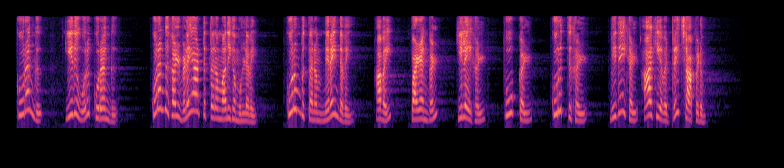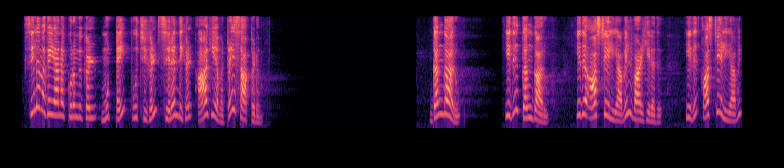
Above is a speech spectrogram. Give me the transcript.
குரங்கு. இது ஒரு குரங்கு. குரங்குகள் விளையாட்டுத்தனம் அதிகம் உள்ளவை. குறும்புத்தனம் நிறைந்தவை. அவை பழங்கள் இலைகள் பூக்கள் குருத்துகள் விதைகள் ஆகியவற்றை சாப்பிடும். சில வகையான குரங்குகள் முட்டை பூச்சிகள் சிலந்திகள் ஆகியவற்றை சாப்பிடும். கங்காரு. இது கங்காரு. இது ஆஸ்திரேலியாவில் வாழ்கிறது. இது ஆஸ்திரேலியாவின்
